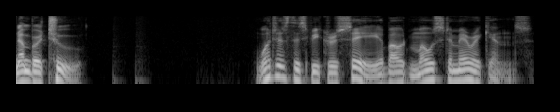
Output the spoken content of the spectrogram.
Number 2. What does the speaker say about most Americans?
